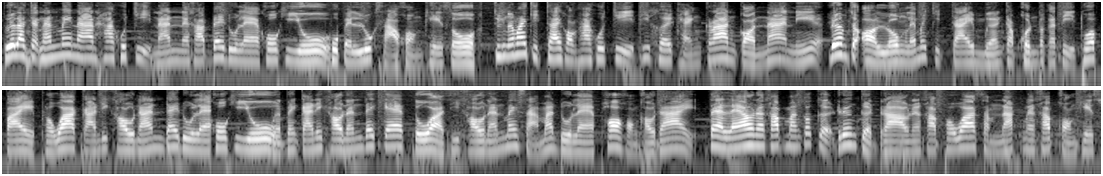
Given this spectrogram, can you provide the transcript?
โดยหลังจากนั้นไม่นานฮาคุจินั้นนะครับได้ดูแลโคคิยูผู้เป็นลูกสาวของเคโซ จึงทำให้จิตใจของฮาคุจิที่เคยแข็งกร้านก่อนหน้านี้ เริ่มจะอ่อนลงและไม่จิตใจเหมือนกับคนปกติทั่วไป เพราะว่าการที่เขานั้นได้ดูแลโคคิยูเหมือนเป็นการที่เขานั้นได้แก้ตัวที่เขานั้นไม่สามารถดูแลพ่อของเขาได้ แต่แล้วนะครับมันก็เกิดเรื่องเกิดราวนะครับเพราะว่าสำนักนะครับของเคโซ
